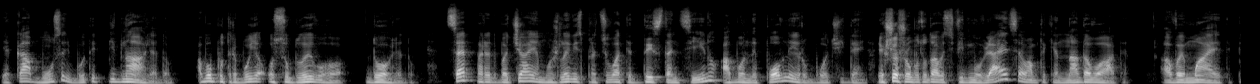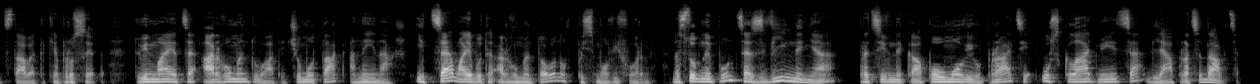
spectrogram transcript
яка мусить бути під наглядом, або потребує особливого догляду. Це передбачає можливість працювати дистанційно або неповний робочий день. Якщо ж роботодавець відмовляється вам таке надавати, а ви маєте підстави таке просити, то він має це аргументувати, чому так, а не інакше. І це має бути аргументовано в письмовій формі. Наступний пункт це звільнення працівника по умові у праці ускладнюється для працедавця.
